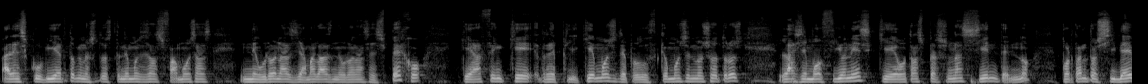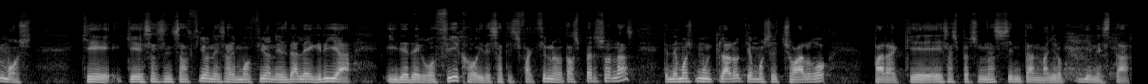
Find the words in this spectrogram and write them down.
ha descubierto que nosotros tenemos esas famosas neuronas llamadas neuronas espejo que hacen que repliquemos y reproduzcamos en nosotros las emociones que otras personas sienten. ¿no? Por tanto, si vemos que, que esa sensación, esa emoción es de alegría y de regocijo y de satisfacción en otras personas, tenemos muy claro que hemos hecho algo para que esas personas sientan mayor bienestar.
